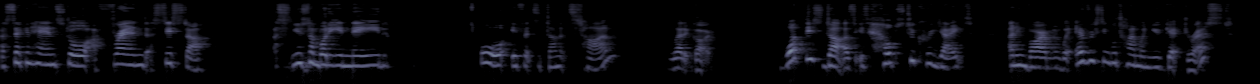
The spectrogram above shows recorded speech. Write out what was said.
a secondhand store, a friend, a sister, somebody in need, or if it's done its time, let it go. What this does is helps to create an environment where every single time when you get dressed,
